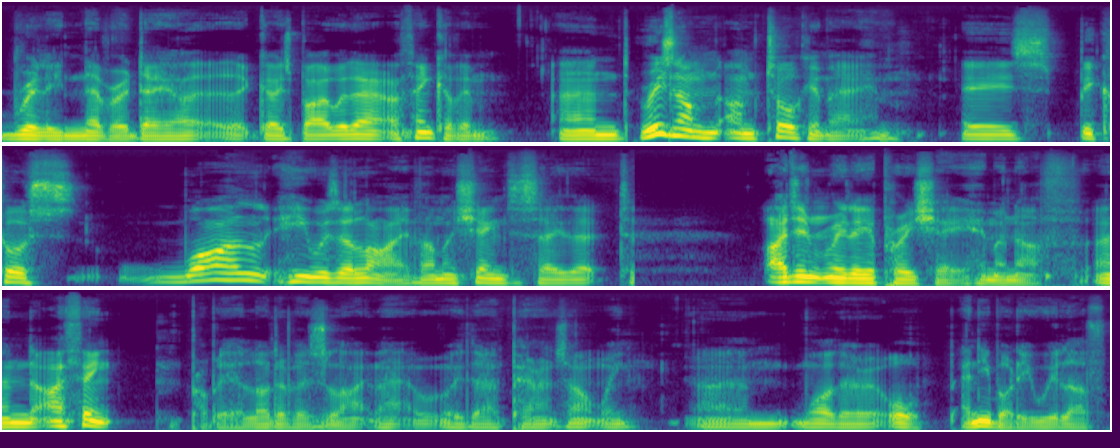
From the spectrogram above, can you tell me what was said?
really never a day I, uh, that goes by without I think of him. And the reason I'm, I'm talking about him is because while he was alive, I'm ashamed to say that I didn't really appreciate him enough. And I think probably a lot of us like that with our parents, aren't we? Um, while they're, or anybody we love,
